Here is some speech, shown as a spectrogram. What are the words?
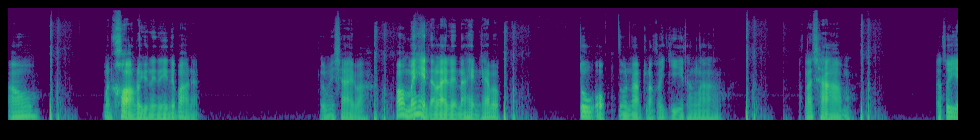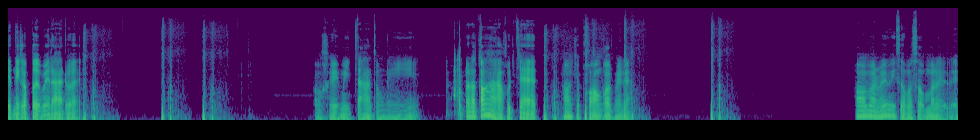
เอาเหมือนของเราอยู่ในนี้หรือเปล่าเนี่ยหรือไม่ใช่วะเพราะผมไม่เห็นอะไรเลยนะ เห็นแค่แบบตู้อบโดนัทแล้วก็ยีทั้างล่างแล้วก็ชาม แล้วตู้เย็นนี้ก็เปิดไม่ได้ด้วย โอเคมีจานตรงนี้ แล้วเราต้องหากุญแจห้องเก็บของก่อนไหมเนี่ย เพราะมันไม่มีส่วนผสมอะไรเลย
